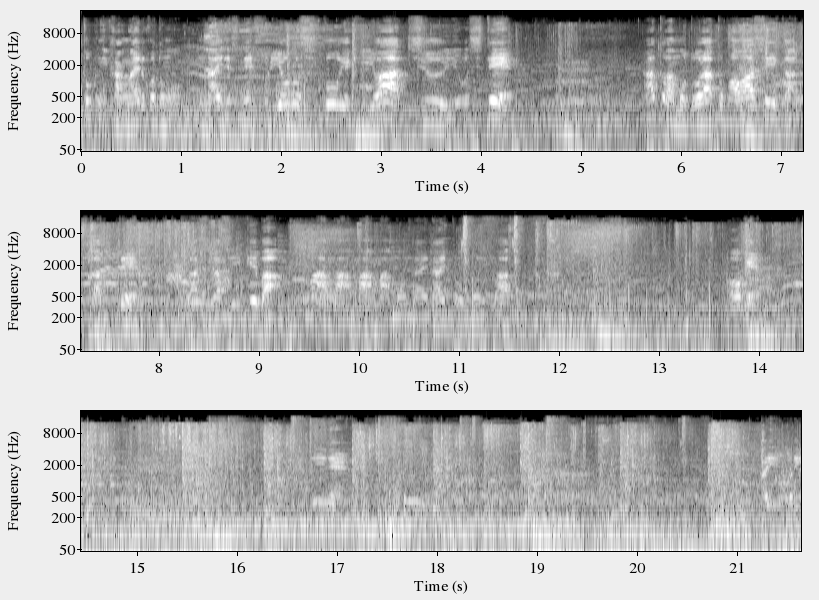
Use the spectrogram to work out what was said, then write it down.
特に考えることもないですね。振り下ろし攻撃は注意をしてあとはもうドラとパワーシェイカー使ってガシガシいけばまあまあまあまあ問題ないと思います。OK いいね。はい終わり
